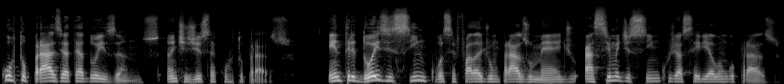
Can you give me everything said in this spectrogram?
curto prazo é até dois anos. Antes disso é curto prazo. Entre dois e cinco você fala de um prazo médio, acima de cinco já seria longo prazo.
